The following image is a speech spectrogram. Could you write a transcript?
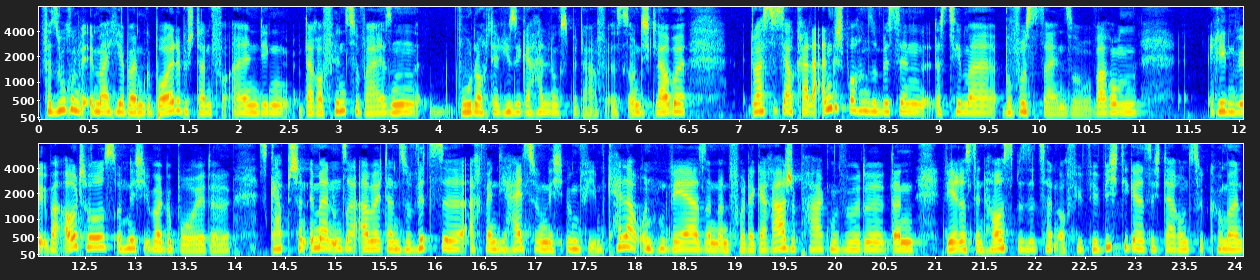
versuchen wir immer hier beim Gebäudebestand vor allen Dingen darauf hinzuweisen, wo noch der riesige Handlungsbedarf ist. Und ich glaube, du hast es ja auch gerade angesprochen, so ein bisschen das Thema Bewusstsein so. Warum reden wir über Autos und nicht über Gebäude. Es gab schon immer in unserer Arbeit dann so Witze, ach, wenn die Heizung nicht irgendwie im Keller unten wäre, sondern vor der Garage parken würde, dann wäre es den Hausbesitzern auch viel, viel wichtiger, sich darum zu kümmern.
